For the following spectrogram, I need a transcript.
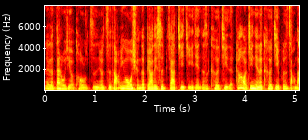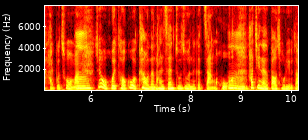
那个淡如姐有投资，你就知道，因为我选的标的是比较积极一点，这是科技的。刚好今年的科技不是涨得还不错吗？嗯、所以我会投过看我的蓝山猪猪的那个账户，嗯，它进来的报酬率有到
